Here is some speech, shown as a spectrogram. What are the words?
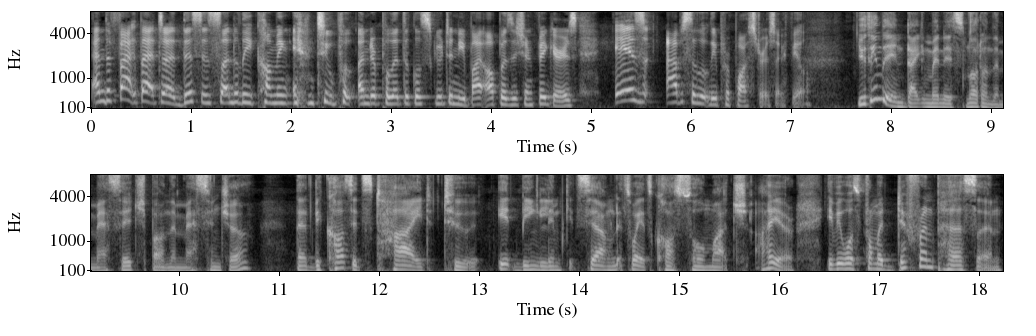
And the fact that uh, this is suddenly coming into po- under political scrutiny by opposition figures is absolutely preposterous. I feel. You think the indictment is not on the message but on the messenger? That because it's tied to it being Lim Kit Siang, that's why it's cost so much higher. If it was from a different person,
